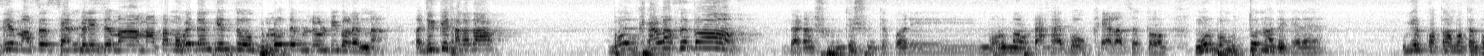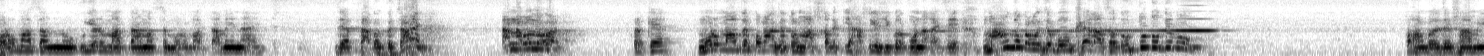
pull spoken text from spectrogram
যে মাছের স্যান বেরিয়েছে মা, মাথা মুখে দেন কিন্তু ভুলোতে উল্টি উল্টি করেন না। কি থাকা দাও বউ খেল আছে তো? বেটা, শুনতে শুনতে পারে মোর মাও ডাকায়, বউ খেল আছে তো? মোর বউ উত্তর না দেখে রে। উইয়ের কথা মতে বড় মাছ আনলো উইয়ের মাছ দাম আছে মোর মাছ দামে নাই। যে পাগল করে চাই রান্না বন্ধ কর। কে? মোর মাও যে কমাইছে, তোর মার সাথে কি হাসি হাসি গল্প না গাইছে মাও তো কমাইছে, বউ খেল আছে তো উত্তর তো দেবো। তখন বলছে, স্বামী,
